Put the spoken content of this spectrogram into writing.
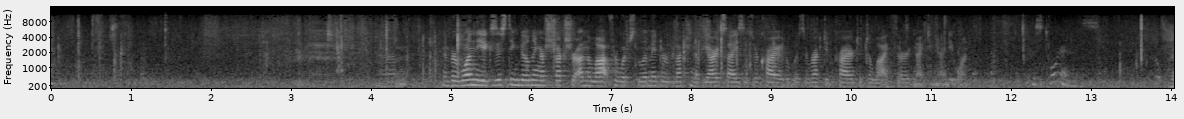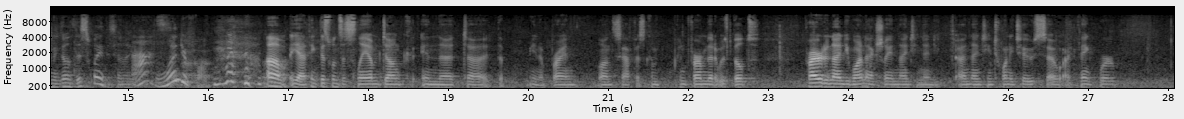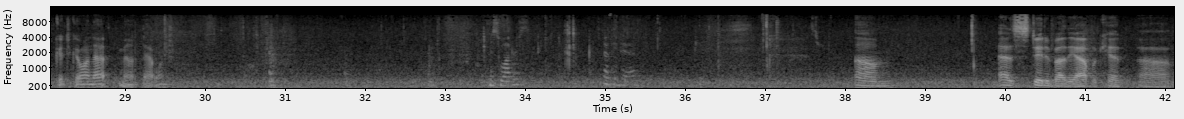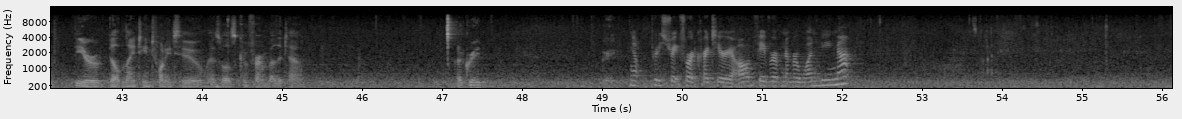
Um, Number one, the existing building or structure on the lot for which the limited reduction of yard size is required was erected prior to July 3rd, 1991. Ms. Torrance? We're going to go this way tonight. Ah. Wonderful. Um, Yeah, I think this one's a slam dunk in that, uh, the you know, Brian Longstaff has con- confirmed that it was built prior to 91, actually in 1990, uh, 1922, so I think we're good to go on that, mount that one. Ms. Waters? Nothing to add. Um, As stated by the applicant, um, the year built 1922, as well as confirmed by the town. Agreed. Great. Yep, pretty straightforward criteria. All in favor of number one being met?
